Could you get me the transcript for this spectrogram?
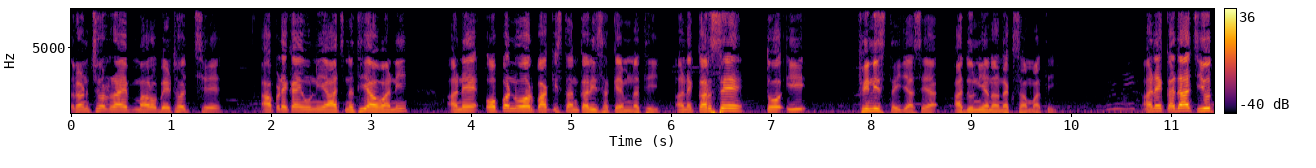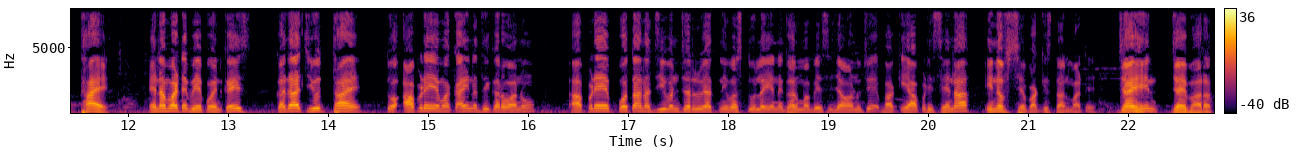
રણછોડ રાય મારો બેઠો જ છે. આપણે કાંઈ ઊની આંચ નથી આવવાની. અને ઓપન વોર પાકિસ્તાન કરી શકે એમ નથી. અને કરશે તો એ ફિનિશ થઈ જશે આ દુનિયાના નકશામાંથી. અને કદાચ યુદ્ધ થાય, એના માટે બે પોઈન્ટ કહીશ. કદાચ યુદ્ધ થાય તો આપણે એમાં કાંઈ નથી કરવાનું. આપણે પોતાના જીવન જરૂરિયાતની વસ્તુ લઈ અને ઘરમાં બેસી જવાનું છે. બાકી આપણી સેના ઇનફ છે પાકિસ્તાન માટે. જય હિન્દ, જય ભારત.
